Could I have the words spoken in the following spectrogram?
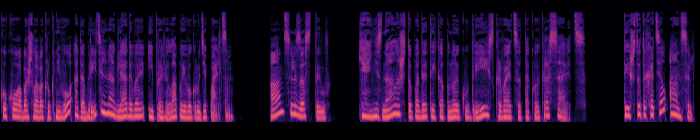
Коко обошла вокруг него, одобрительно оглядывая и провела по его груди пальцем. Ансель застыл. Я и не знала, что под этой копной кудрей скрывается такой красавец. «Ты что-то хотел, Ансель?»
